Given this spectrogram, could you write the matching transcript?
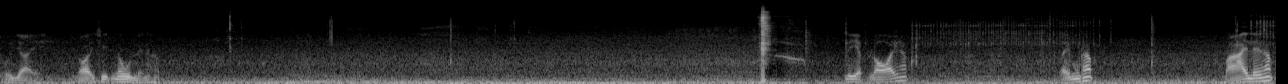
ตัวใหญ่ร้อยชิดนู่นเลยนะครับ เรียบร้อยครับเต็มครับปลายเลยครับ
